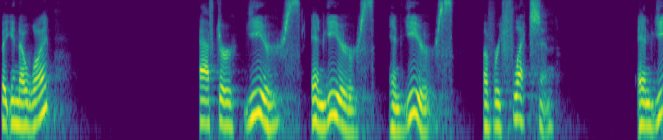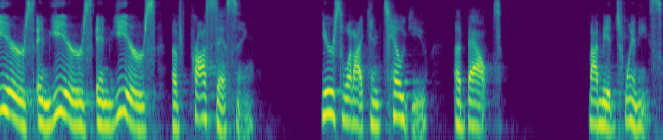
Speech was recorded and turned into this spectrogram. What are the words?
But you know what? After years and years and years of reflection, and years and years and years of processing, here's what I can tell you about my mid 20s.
